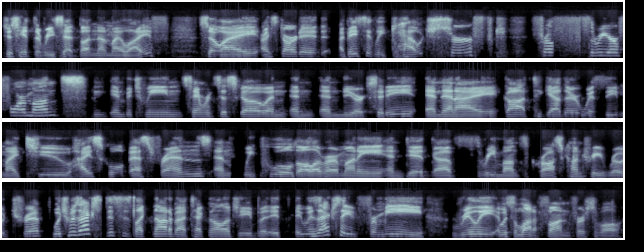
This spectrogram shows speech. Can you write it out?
just hit the reset button on my life. So I, I started, I basically couch surfed for three or four months in between San Francisco and, and, and New York City. And then I got together with the, my two high school best friends and we pooled all of our money and did a three month cross country road trip, which was actually, this is like not about technology, but it, it was actually for me really, it was a lot of fun, first of all.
